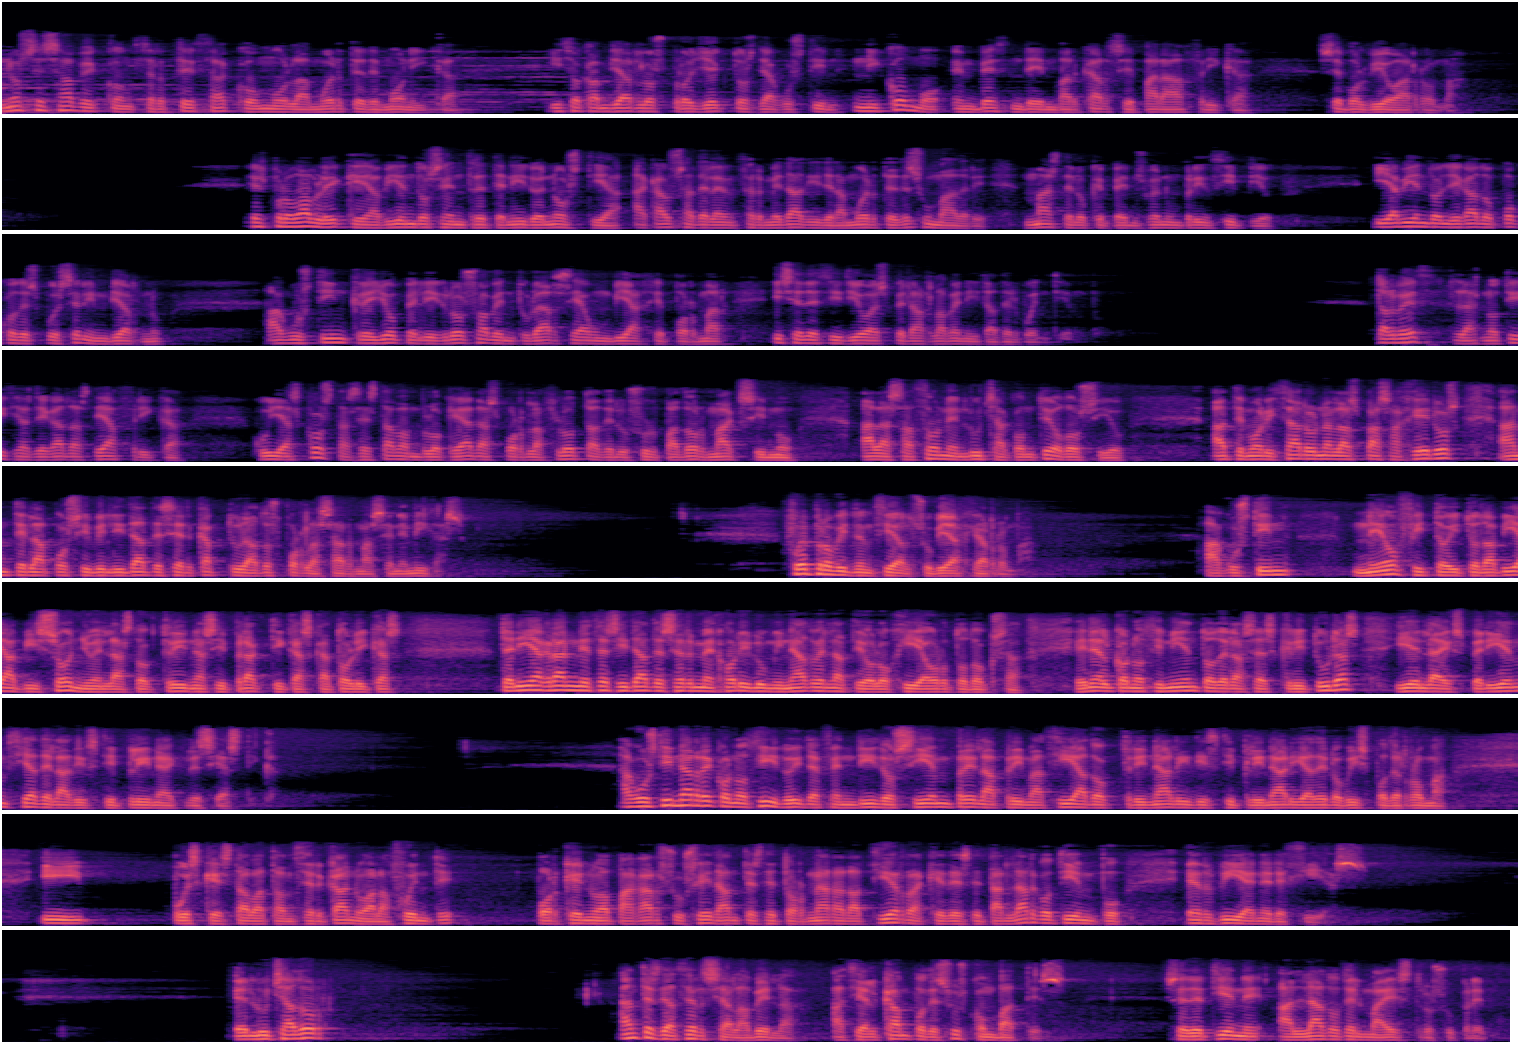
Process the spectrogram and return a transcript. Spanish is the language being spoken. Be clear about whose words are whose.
Speaker 1: No se sabe con certeza cómo la muerte de Mónica hizo cambiar los proyectos de Agustín, ni cómo, en vez de embarcarse para África, se volvió a Roma. Es probable que, habiéndose entretenido en Ostia a causa de la enfermedad y de la muerte de su madre, más de lo que pensó en un principio, y habiendo llegado poco después el invierno, Agustín creyó peligroso aventurarse a un viaje por mar y se decidió a esperar la venida del buen tiempo. Tal vez las noticias llegadas de África, cuyas costas estaban bloqueadas por la flota del usurpador Máximo, a la sazón en lucha con Teodosio, atemorizaron a los pasajeros ante la posibilidad de ser capturados por las armas enemigas. Fue providencial su viaje a Roma. Agustín, neófito y todavía bisoño en las doctrinas y prácticas católicas, tenía gran necesidad de ser mejor iluminado en la teología ortodoxa, en el conocimiento de las escrituras y en la experiencia de la disciplina eclesiástica. Agustín ha reconocido y defendido siempre la primacía doctrinal y disciplinaria del obispo de Roma, y, pues que estaba tan cercano a la fuente, ¿por qué no apagar su sed antes de tornar a la tierra que desde tan largo tiempo hervía en herejías? El luchador, antes de hacerse a la vela hacia el campo de sus combates, se detiene al lado del Maestro Supremo.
